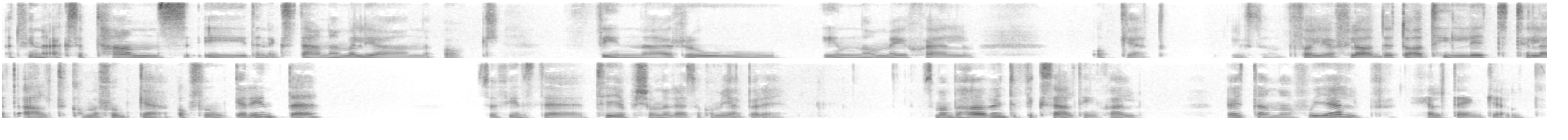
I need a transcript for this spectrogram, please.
att finna acceptans i den externa miljön och finna ro inom mig själv och att liksom följa flödet och ha tillit till att allt kommer funka. Och funkar det inte så finns det tio personer där som kommer hjälpa dig. Så man behöver inte fixa allting själv utan man får hjälp helt enkelt.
